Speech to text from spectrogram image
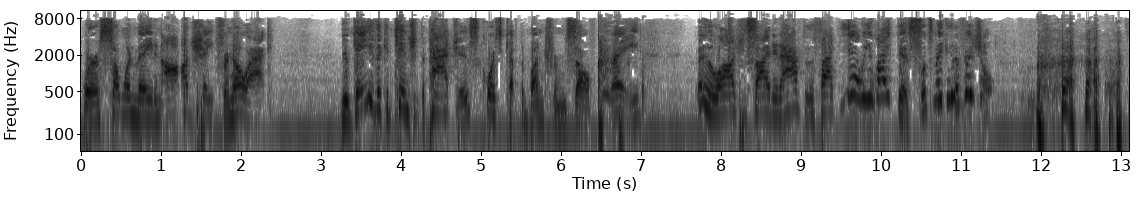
where someone made an odd shape for NOAC. You gave the contingent the patches, of course kept a bunch for himself for trade, and the lodge decided after the fact, yeah, we like this, let's make it official.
